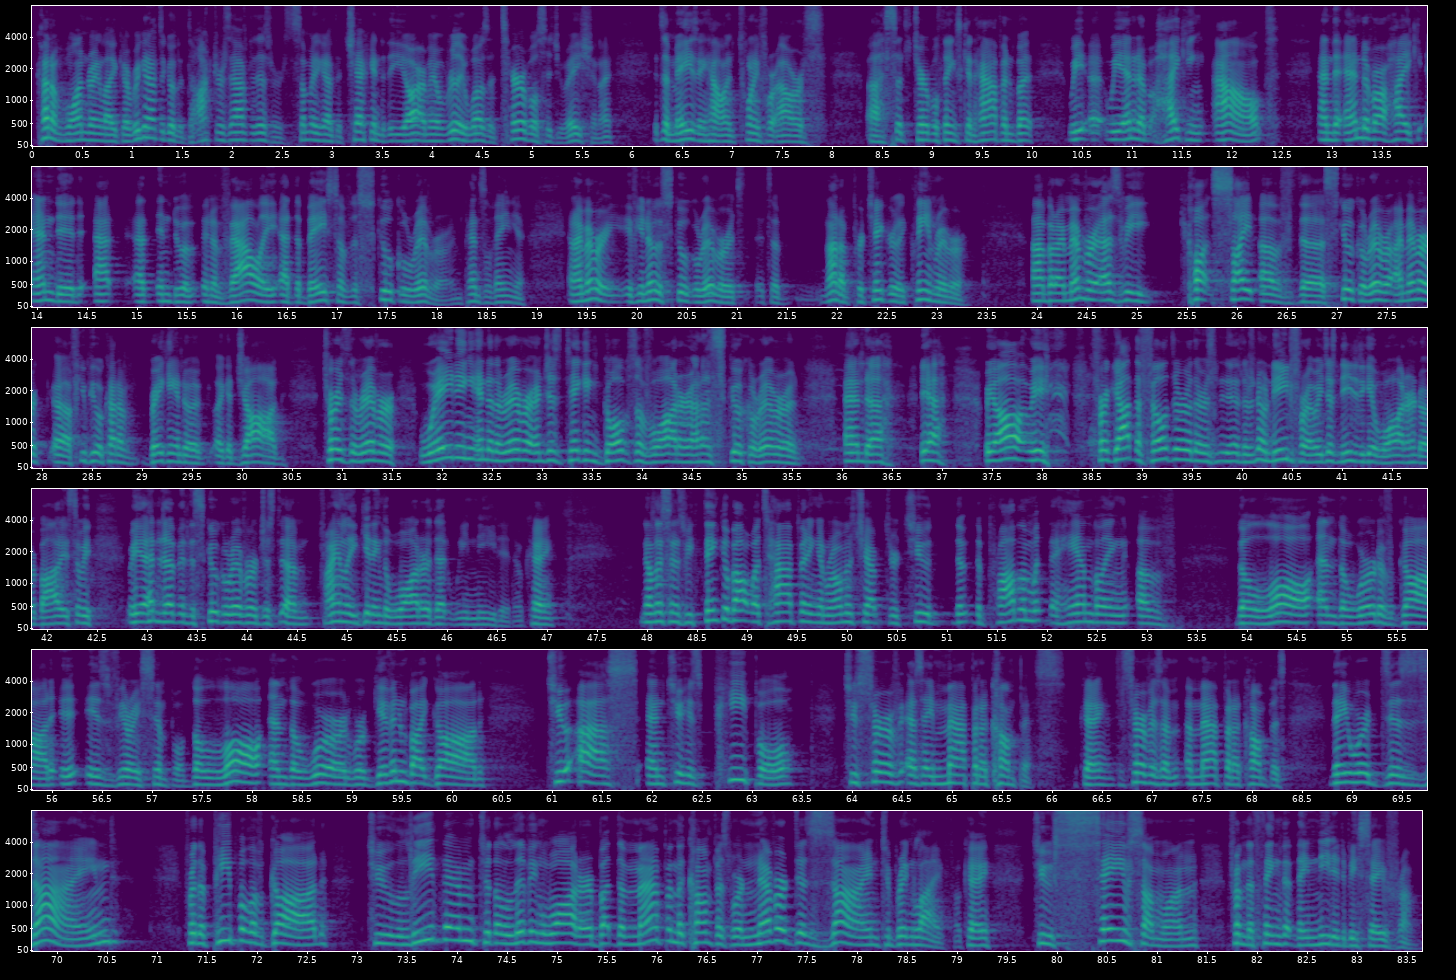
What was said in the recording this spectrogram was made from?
Kind of wondering, like, are we going to have to go to the doctors after this, or somebody going to have to check into the ER? I mean, it really was a terrible situation. I, it's amazing how in 24 hours uh, such terrible things can happen. But we, uh, we ended up hiking out and the end of our hike ended at, at into a, in a valley at the base of the Schuylkill River in Pennsylvania. And I remember, if you know the Schuylkill River, it's, it's a, not a particularly clean river. Uh, but I remember as we caught sight of the Schuylkill River, I remember uh, a few people kind of breaking into a, like a jog towards the river, wading into the river and just taking gulps of water out of the Schuylkill River. And, and uh, yeah, we all we forgot the filter. There's, there's no need for it. We just needed to get water into our bodies. So we we ended up in the Schuylkill River just um, finally getting the water that we needed, okay? Now, listen, as we think about what's happening in Romans chapter 2, the, the problem with the handling of the law and the word of God is very simple. The law and the word were given by God to us and to his people to serve as a map and a compass, okay? To serve as a, a map and a compass. They were designed for the people of God to lead them to the living water, but the map and the compass were never designed to bring life, okay? To save someone from the thing that they needed to be saved from.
